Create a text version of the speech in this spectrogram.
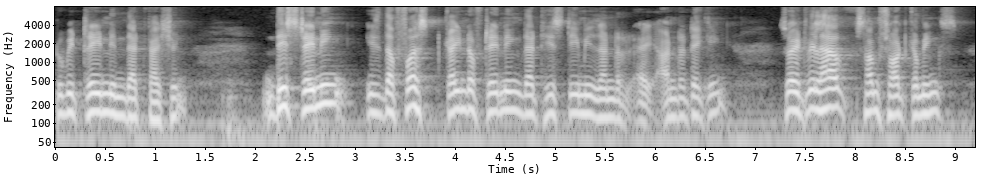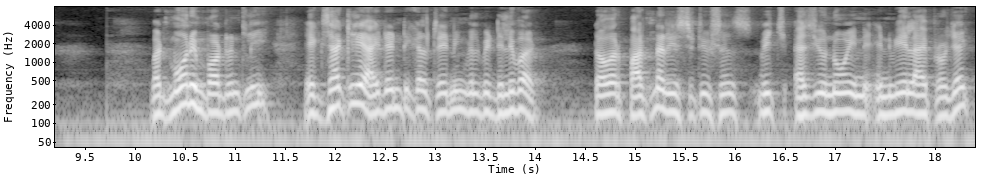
to be trained in that fashion. This training is the first kind of training that his team is under, uh, undertaking. So it will have some shortcomings. But more importantly, exactly identical training will be delivered to our partner institutions, which, as you know, in NVLI project,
